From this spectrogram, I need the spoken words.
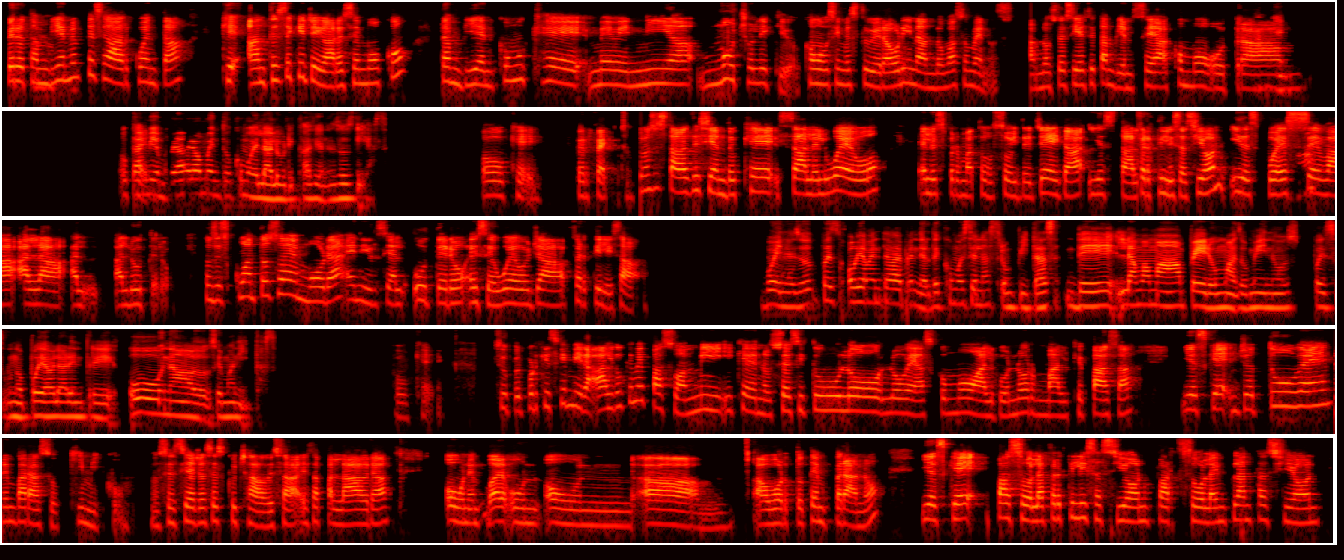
pero también me empecé a dar cuenta que antes de que llegara ese moco, también como que me venía mucho líquido, como si me estuviera orinando más o menos. No sé si ese también sea como otra, También, ok, también puede haber aumento como de la lubricación esos días. ok, perfecto. Nos estabas diciendo que sale el huevo, el espermatozoide llega y está la fertilización y después se va a la, al, al útero. Entonces, ¿cuánto se demora en irse al útero ese huevo ya fertilizado? Bueno, eso pues obviamente va a depender de cómo estén las trompitas de la mamá, pero más o menos pues uno puede hablar entre una o dos semanitas. Ok, súper, porque es que mira, algo que me pasó a mí y que no sé si tú lo, lo veas como algo normal que pasa, y es que yo tuve un embarazo químico, no sé si hayas escuchado esa, esa palabra, o un, emba- un, o un am, aborto temprano, y es que pasó la fertilización, pasó la implantación.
